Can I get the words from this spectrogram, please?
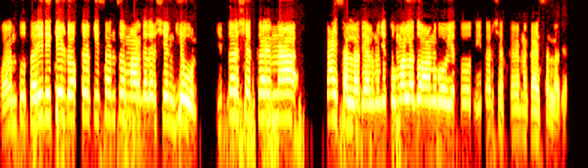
परंतु तरी देखील डॉक्टर किसानचं मार्गदर्शन घेऊन इतर शेतकऱ्यांना काय सल्ला द्याल? म्हणजे तुम्हाला जो अनुभव येतो इतर शेतकऱ्यांना काय सल्ला द्याल?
